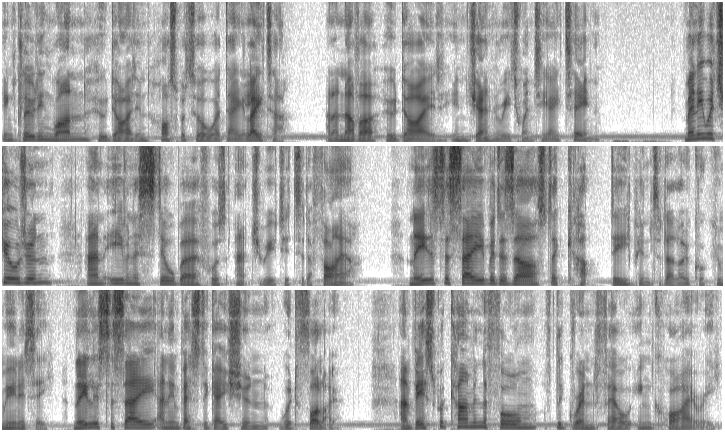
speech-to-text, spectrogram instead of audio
including one who died in hospital a day later, and another who died in January 2018. Many were children, and even a stillbirth was attributed to the fire. Needless to say, the disaster cut deep into the local community. Needless to say, an investigation would follow, and this would come in the form of the Grenfell Inquiry,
